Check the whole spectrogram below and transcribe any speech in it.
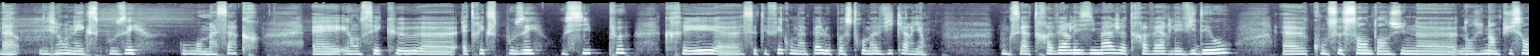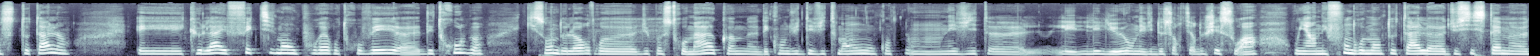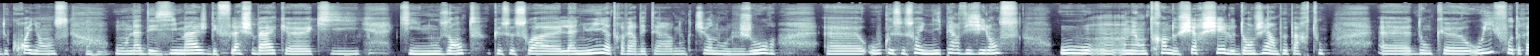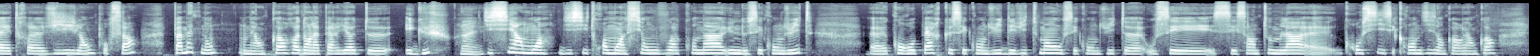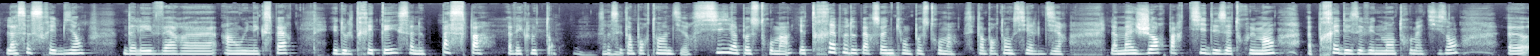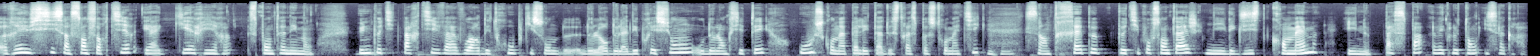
Ben, Déjà, on est exposé au massacre et, on sait que euh, être exposé aussi peut créer cet effet qu'on appelle le post-trauma vicariant. Donc c'est à travers les images, à travers les vidéos, qu'on se sent dans une, dans une impuissance totale et que là, effectivement, on pourrait retrouver des troubles qui sont de l'ordre euh, du post-trauma, comme des conduites d'évitement, on, on, évite euh, les, lieux, on évite de sortir de chez soi, où il y a un effondrement total euh, du système de croyances, mhm. où on a des images, des flashbacks qui, qui nous hantent, que ce soit la nuit à travers des terreurs nocturnes ou le jour, ou que ce soit une hypervigilance où on, est en train de chercher le danger un peu partout. Euh, donc euh, oui, il faudrait être euh, vigilant pour ça. Pas maintenant. On est encore dans la période aiguë. D'ici un mois, d'ici trois mois, si on voit qu'on a une de ces conduites, qu'on repère que ces conduites d'évitement ou ces conduites ou ces, ces symptômes-là grossissent et grandissent encore et encore, là, ça serait bien d'aller vers un ou une experte et de le traiter. Ça ne passe pas avec le temps. Ça, mhm. c'est important à dire. S'il y a post-trauma, il y a très peu de personnes qui ont le post-trauma. C'est important aussi à le dire. La majeure partie des êtres humains, après des événements traumatisants, euh, réussissent à s'en sortir et à guérir spontanément. Une petite partie va avoir des troubles qui sont de, l'ordre de la dépression ou de l'anxiété ou ce qu'on appelle l'état de stress post-traumatique. Mhm. C'est un très peu petit pourcentage, mais il existe quand même et il ne passe pas avec le temps, il s'aggrave.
